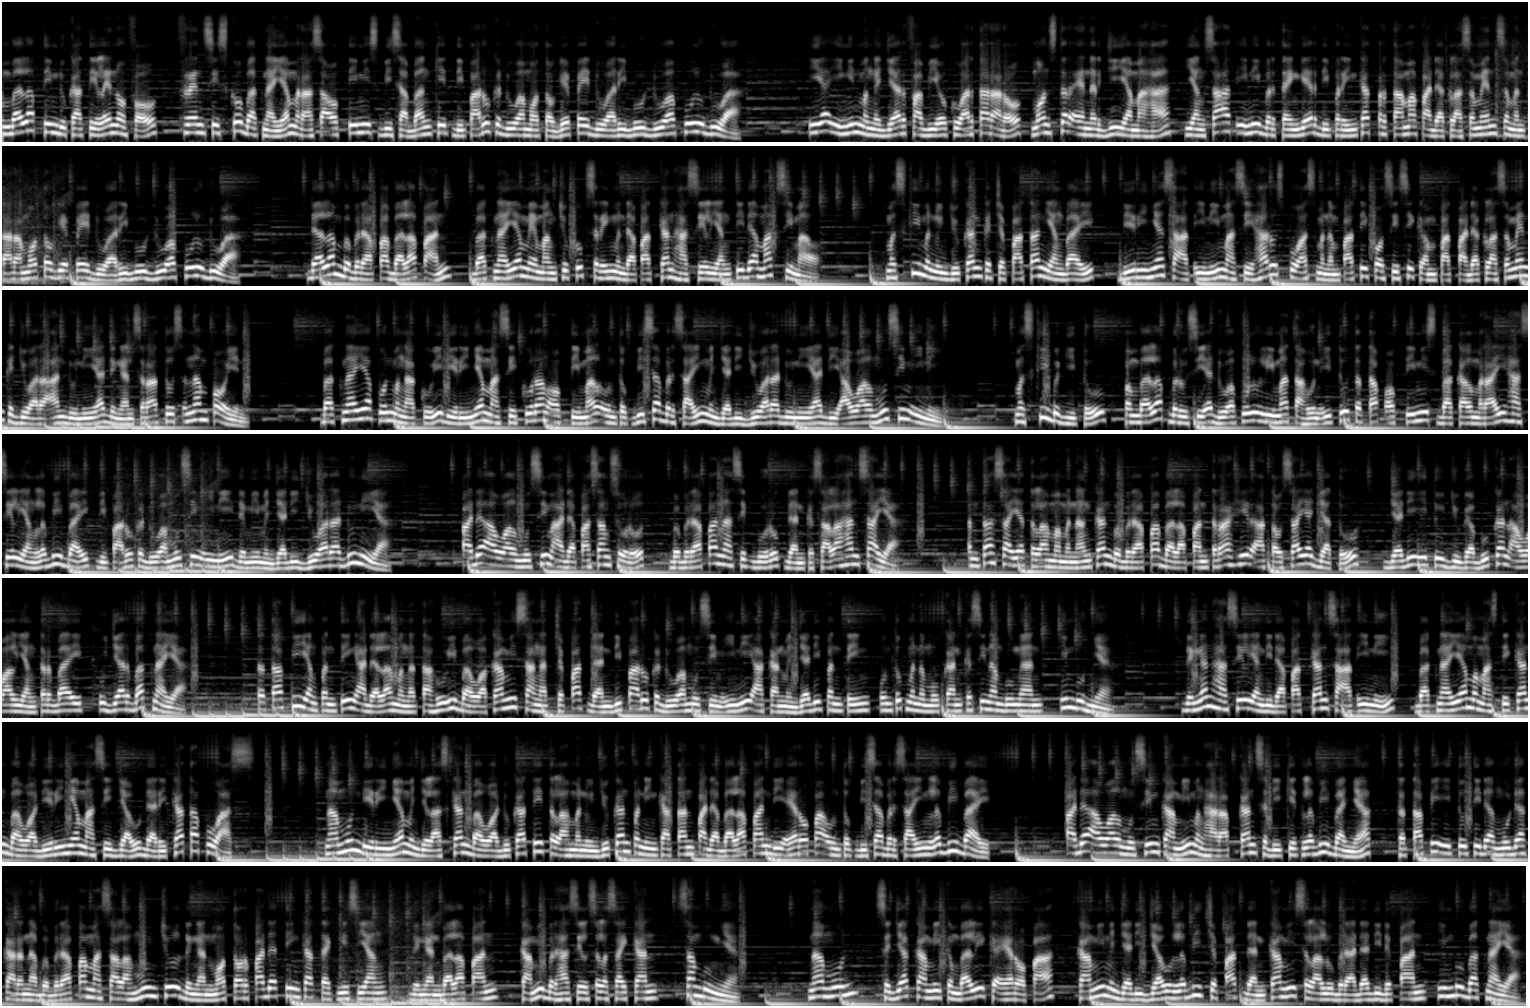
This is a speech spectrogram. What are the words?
Pembalap tim Ducati Lenovo, Francisco Bagnaia merasa optimis bisa bangkit di paruh kedua MotoGP 2022. Ia ingin mengejar Fabio Quartararo, Monster Energy Yamaha, yang saat ini bertengger di peringkat pertama pada klasemen sementara MotoGP 2022. Dalam beberapa balapan, Bagnaia memang cukup sering mendapatkan hasil yang tidak maksimal. Meski menunjukkan kecepatan yang baik, dirinya saat ini masih harus puas menempati posisi keempat pada klasemen kejuaraan dunia dengan 106 poin. Baknaya pun mengakui dirinya masih kurang optimal untuk bisa bersaing menjadi juara dunia di awal musim ini. Meski begitu, pembalap berusia 25 tahun itu tetap optimis bakal meraih hasil yang lebih baik di paruh kedua musim ini demi menjadi juara dunia. Pada awal musim ada pasang surut, beberapa nasib buruk dan kesalahan saya. Entah saya telah memenangkan beberapa balapan terakhir atau saya jatuh, jadi itu juga bukan awal yang terbaik, ujar Baknaya. Tetapi yang penting adalah mengetahui bahwa kami sangat cepat dan di paruh kedua musim ini akan menjadi penting, untuk menemukan kesinambungan, imbuhnya. Dengan hasil yang didapatkan saat ini, Baknaya memastikan bahwa dirinya masih jauh dari kata puas. Namun dirinya menjelaskan bahwa Ducati telah menunjukkan peningkatan pada balapan di Eropa untuk bisa bersaing lebih baik. Pada awal musim kami mengharapkan sedikit lebih banyak, tetapi itu tidak mudah karena beberapa masalah muncul dengan motor pada tingkat teknis yang, dengan balapan, kami berhasil selesaikan, sambungnya. Namun, sejak kami kembali ke Eropa, kami menjadi jauh lebih cepat dan kami selalu berada di depan, imbu Baknaya.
